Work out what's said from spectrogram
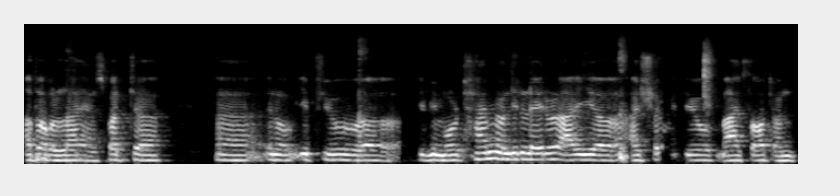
of our alliance, but uh, uh, you know, if you uh, give me more time a little later, I uh, I share with you my thought on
